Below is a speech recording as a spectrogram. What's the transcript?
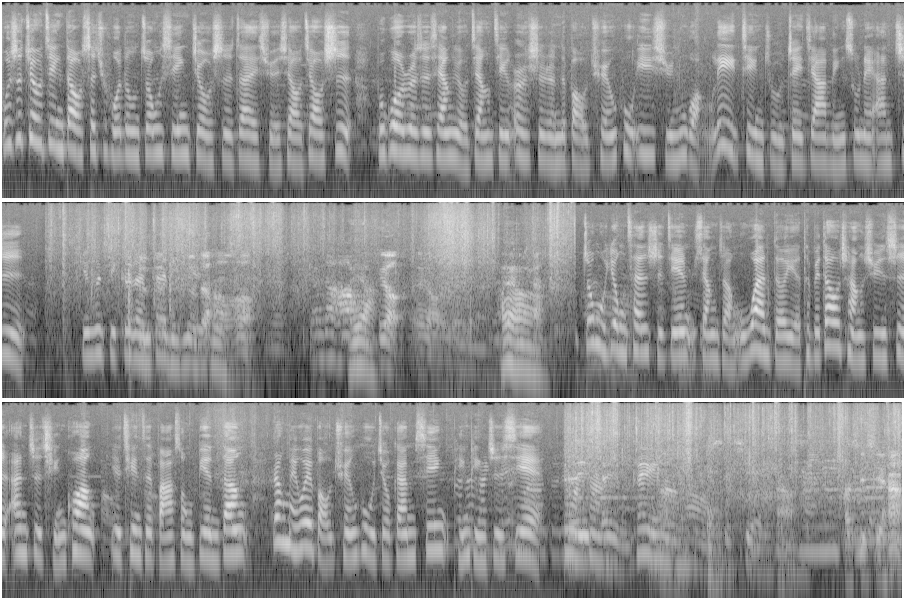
不是就近到社区活动中心，就是在学校教室。不过瑞士乡有将近二十人的保全户依循往例进驻这家民宿内安置。有没有几个人在里面？好哈，还好，还好。中午用餐时间，乡长吴万德也特别到场巡视安置情况，也亲自发送便当，让每位保全户就甘心频频致谢。可以可以可以哈，谢谢，好谢谢哈。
